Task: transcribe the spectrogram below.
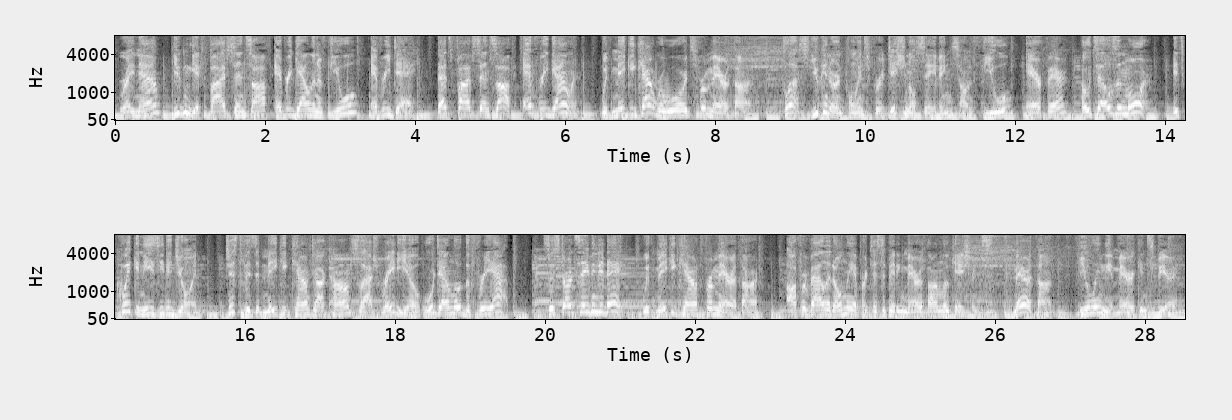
Right now, you can get 5 cents off every gallon of fuel every day. That's 5 cents off every gallon with Make It Count rewards from Marathon. Plus, you can earn points for additional savings on fuel, airfare, hotels, and more. It's quick and easy to join. Just visit makeitcount.com slash radio or download the free app. So start saving today with Make It Count from Marathon. Offer valid only at participating Marathon locations. Marathon, fueling the American spirit.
